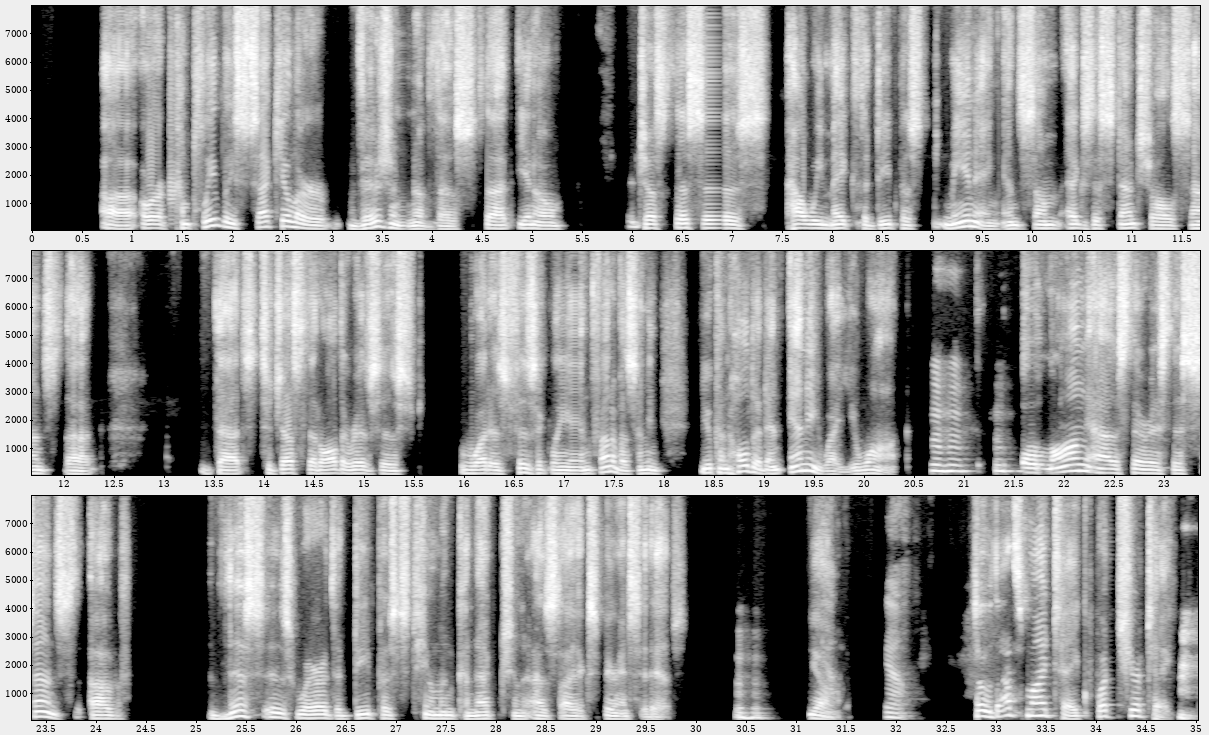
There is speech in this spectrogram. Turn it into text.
uh, or a completely secular vision of this that you know just this is how we make the deepest meaning in some existential sense that that suggests that all there is is what is physically in front of us. I mean, you can hold it in any way you want. Mm-hmm. Mm-hmm. So long as there is this sense of this is where the deepest human connection, as I experience it, is. Mm-hmm. Yeah. yeah. yeah. So that's my take. What's your take?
